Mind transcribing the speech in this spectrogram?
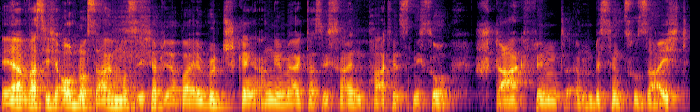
Ja, was ich auch noch sagen muss, ich habe ja bei Rich Gang angemerkt, dass ich seinen Part jetzt nicht so stark finde, ein bisschen zu seicht.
